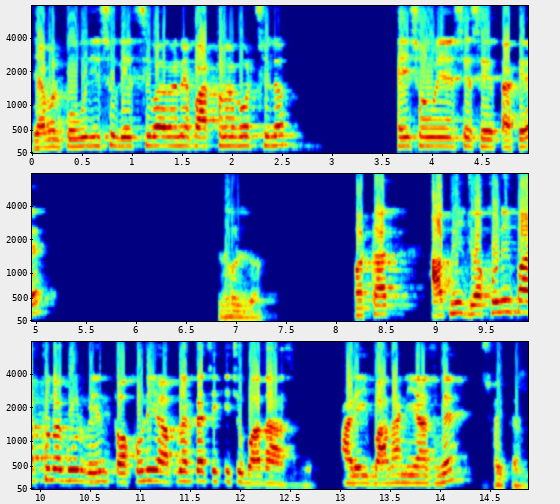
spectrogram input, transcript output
যেমন প্রভু যিশু গেতসি বাগানে প্রার্থনা করছিল, সেই সময় এসে সে তাকে ধরলো। অর্থাৎ আপনি যখনই প্রার্থনা করবেন, তখনই আপনার কাছে কিছু বাধা আসবে। আর এই বাধা নিয়ে আসবে শয়তান।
